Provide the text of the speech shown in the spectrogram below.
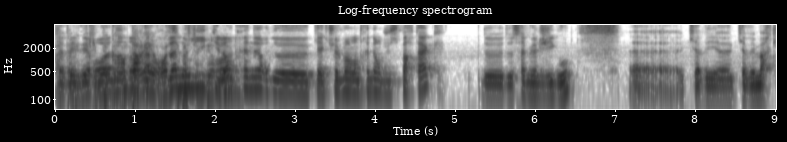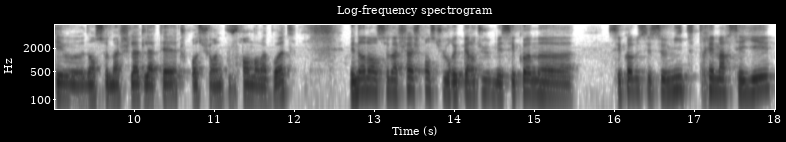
Ah, t'avais avais une équipe Véron, de grands non, non, Vanoli, Sebastian qui est l'entraîneur de, qui est actuellement l'entraîneur du Spartak de, de Samuel Gigot, euh, qui avait euh, qui avait marqué euh, dans ce match-là de la tête, je crois sur un coup franc dans la boîte. Mais non, non, ce match-là, je pense que tu l'aurais perdu. Mais c'est comme c'est comme c'est ce mythe très marseillais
